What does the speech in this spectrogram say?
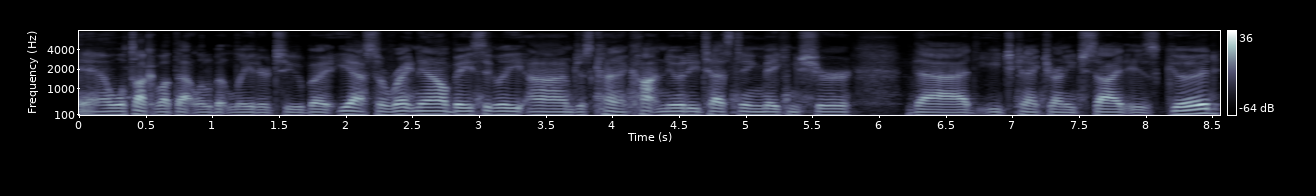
and we'll talk about that a little bit later too. But yeah, so right now, basically, I'm just kind of continuity testing, making sure that each connector on each side is good.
